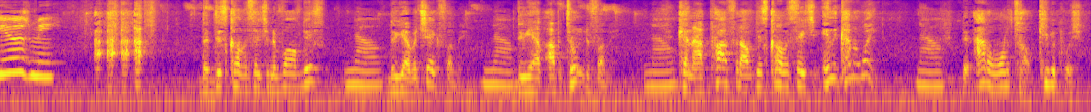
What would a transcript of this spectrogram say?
Excuse me. I, I, I, does this conversation involve this? No. Do you have a check for me? No. Do you have opportunity for me? No. Can I profit off this conversation any kind of way? No. Then I don't want to talk. Keep it pushing.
